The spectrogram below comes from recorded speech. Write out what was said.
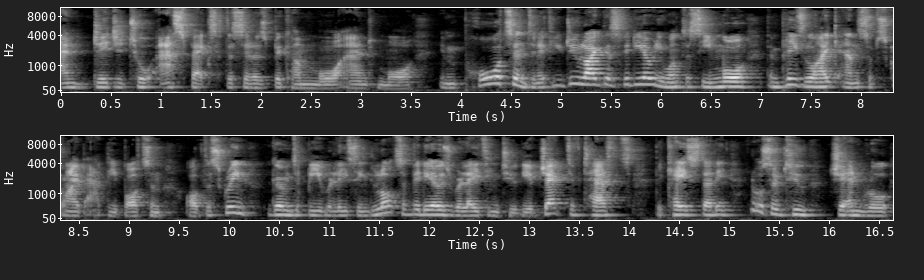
and digital aspects of the syllabus become more and more important. And if you do like this video and you want to see more, then please like and subscribe at the bottom of the screen. We're going to be releasing lots of videos relating to the objective tests, the case study, and also to general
